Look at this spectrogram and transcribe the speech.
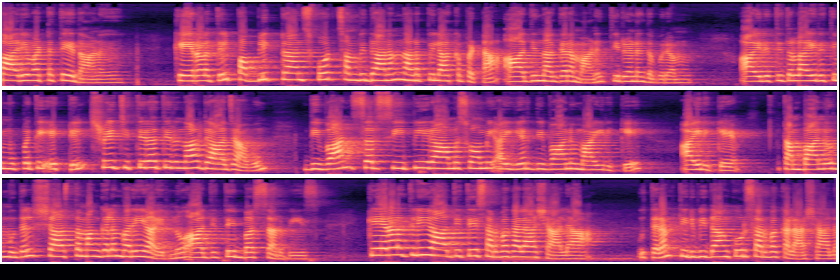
കാര്യവട്ടത്തേതാണ്. കേരളത്തിൽ പബ്ലിക് ട്രാൻസ്പോർട്ട് സംവിധാനം നടപ്പിലാക്കപ്പെട്ട ആദ്യ നഗരമാണ് തിരുവനന്തപുരം. ആയിരത്തി തൊള്ളായിരത്തി മുപ്പത്തി എട്ടിൽ ശ്രീ ചിത്തിര തിരുനാൾ രാജാവും ദിവാൻ sir C P Ramaswamy Iyer ദിവാനുമായിരിക്കെ ആയിരിക്കെ. തമ്പാനൂർ മുതൽ ശാസ്തമംഗലം വരെയായിരുന്നു ആദ്യത്തെ ബസ് സർവീസ്. കേരളത്തിലെ ആദ്യത്തെ സർവകലാശാല. ഉത്തരം തിരുവിതാംകൂർ സർവകലാശാല.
